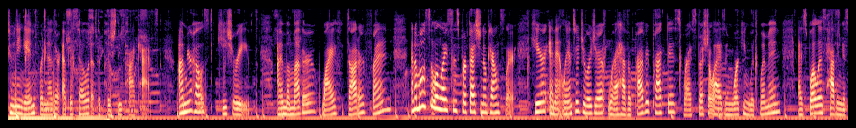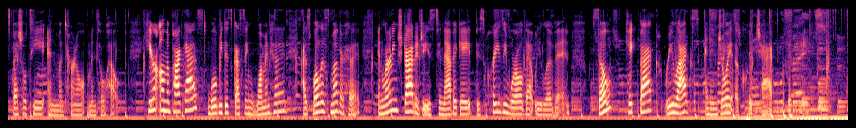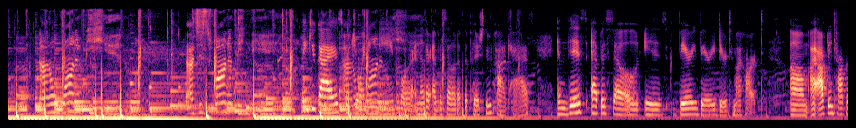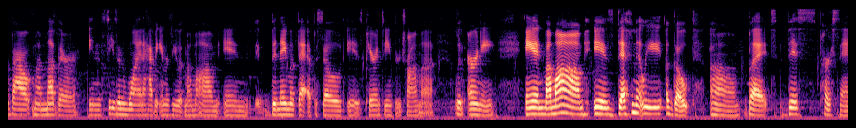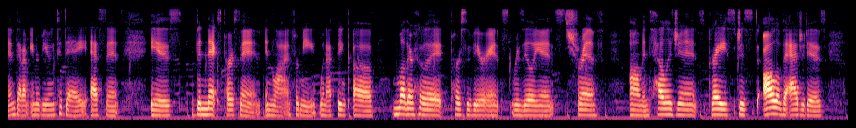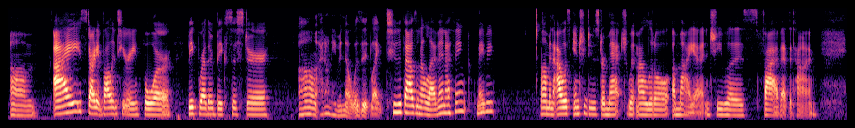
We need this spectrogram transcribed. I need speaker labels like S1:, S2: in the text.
S1: Tuning in for another episode of the Push Through Podcast. I'm your host, Keisha Reeves. I'm a mother, wife, daughter, friend, and I'm also a licensed professional counselor here in Atlanta, Georgia, where I have a private practice where I specialize in working with women as well as having a specialty in maternal mental health. Here on the podcast, we'll be discussing womanhood as well as motherhood and learning strategies to navigate this crazy world that we live in. So, kick back, relax, and enjoy a quick chat with me. Thank you guys for joining me for another episode of the Push Through podcast. And this episode is very, very dear to my heart. Um, I often talk about my mother in season one. I have an interview with my mom, and the name of that episode is Parenting Through Trauma with Ernie. And my mom is definitely a goat, um, but this person that I'm interviewing today, Essence, is the next person in line for me when I think of motherhood, perseverance, resilience, strength, um, intelligence, grace, just all of the adjectives. Um, I started volunteering for Big Brother, Big Sister. Um, I don't even know, was it like 2011, I think, maybe? Um, and I was introduced or matched with my little Amaya, and she was five at the time.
